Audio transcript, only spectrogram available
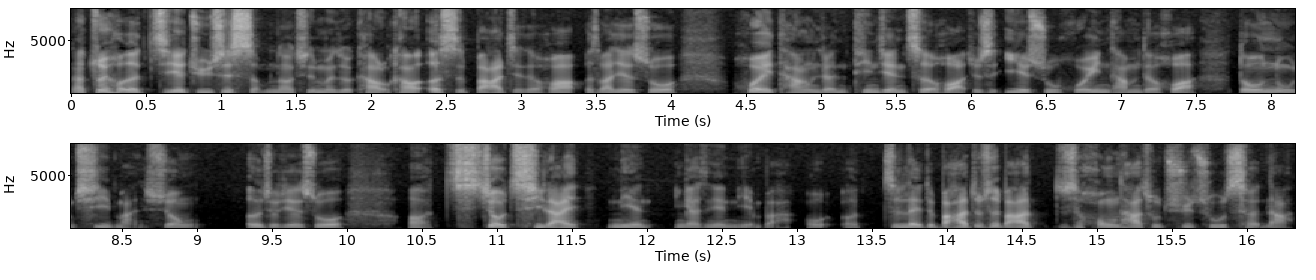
那最后的结局是什么呢？其实我们就看到看到二十八节的话，二十八节说，会堂人听见这话，就是耶稣回应他们的话，都怒气满胸。二九节说，哦、就起来撵，应该是念撵吧，我呃之类，就把他就是把他就是轰他出去出城啊，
